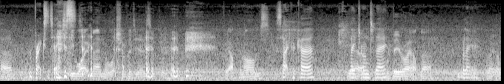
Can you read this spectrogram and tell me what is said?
um, Brexiteers. the white men that watch your videos would be, will be up in arms. Sacre Coeur later Yeah, on today. We'll be right up there, Blue. right up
